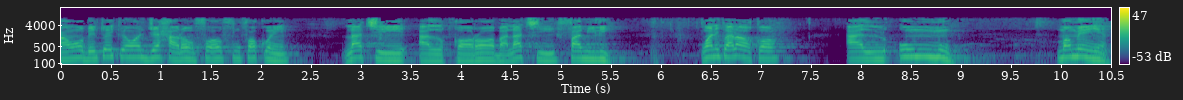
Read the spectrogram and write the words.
àwọn obìnrin tó yẹ pé wọ́n jẹ́ haram fún fọ́kùnrin láti alkọ̀rọ̀bà láti family wọ́n nípa aláwọ̀kọ́ al'ummu. Mọ́mọ́ èèyàn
